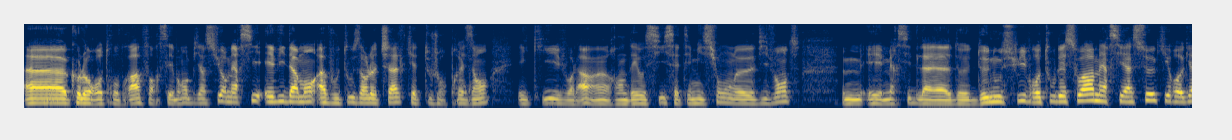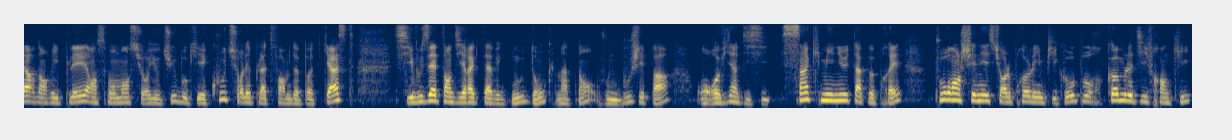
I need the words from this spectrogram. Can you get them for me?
Euh, que l'on retrouvera forcément, bien sûr. Merci évidemment à vous tous dans le chat qui êtes toujours présents et qui, voilà, hein, aussi cette émission euh, vivante. Hum, et merci de, nous suivre tous les soirs. Merci à ceux qui regardent en replay en ce moment sur YouTube ou qui écoutent sur les plateformes de podcast. Si vous êtes en direct avec nous, donc maintenant, vous ne bougez pas. On revient d'ici 5 minutes à peu près pour enchaîner sur le Pré-Olympico, pour, comme le dit Francky,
